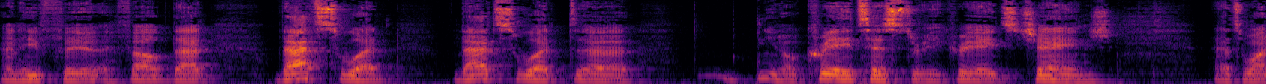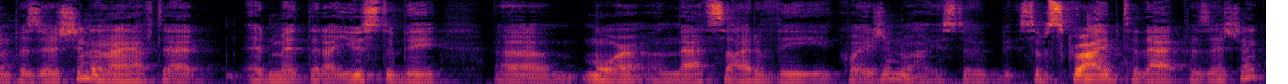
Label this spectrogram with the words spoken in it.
and he felt that that's what that's what uh, you know creates history, creates change. That's one position, and I have to ad- admit that I used to be uh, more on that side of the equation. I used to be, subscribe to that position,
